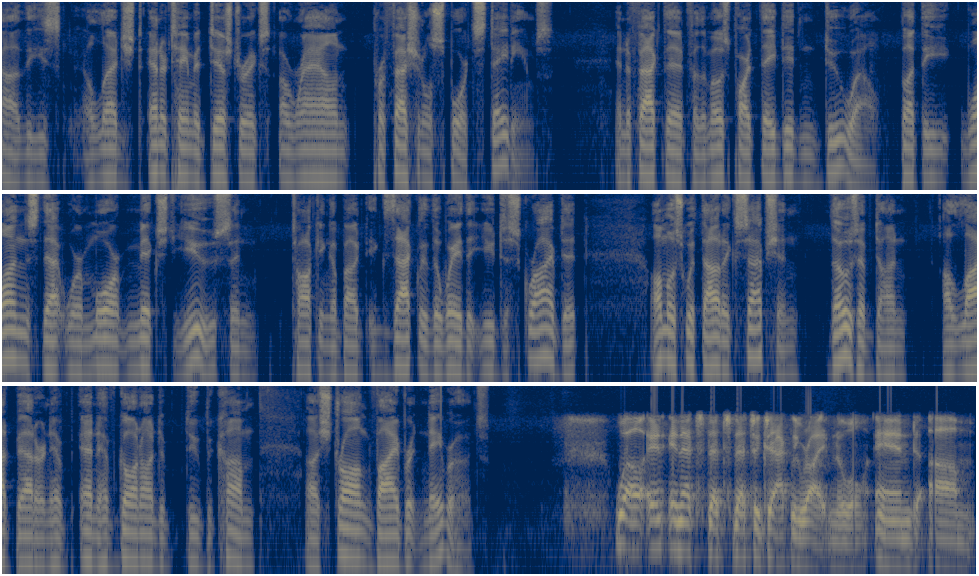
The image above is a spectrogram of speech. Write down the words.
uh, these alleged entertainment districts around professional sports stadiums and the fact that, for the most part, they didn't do well but the ones that were more mixed use and talking about exactly the way that you described it, almost without exception, those have done a lot better and have and have gone on to, to become uh, strong, vibrant neighborhoods. Well, and, and that's that's that's exactly right, Newell. And um,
